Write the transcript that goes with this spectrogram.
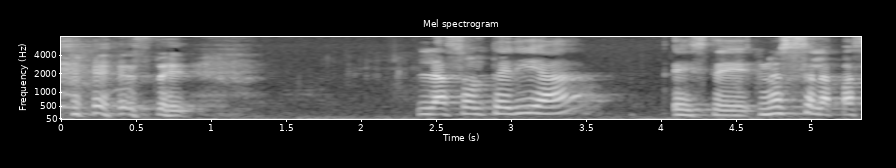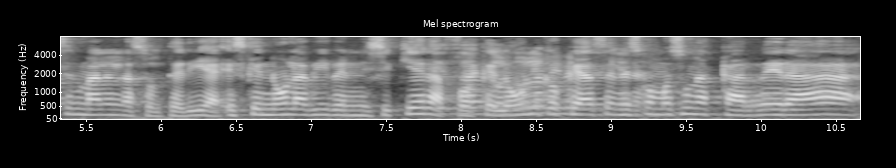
este, la soltería, este, no es que se la pasen mal en la soltería, es que no la viven ni siquiera, Exacto, porque lo no único que hacen es como es una carrera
